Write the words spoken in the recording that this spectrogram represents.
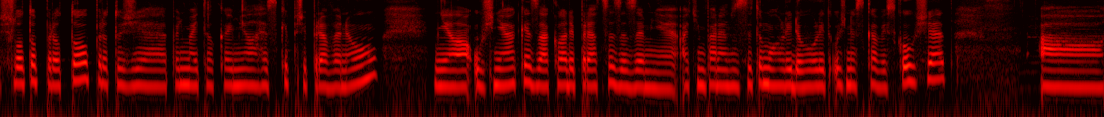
šlo to proto, protože paní majitelka ji měla hezky připravenou, měla už nějaké základy práce ze země a tím pádem jsme si to mohli dovolit už dneska vyzkoušet a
